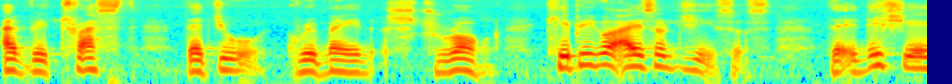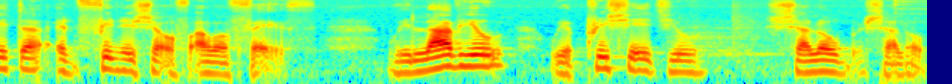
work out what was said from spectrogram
and we trust that you remain strong, keeping your eyes on Jesus, the initiator and finisher of our faith. We love you, we appreciate you. Shalom, shalom.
